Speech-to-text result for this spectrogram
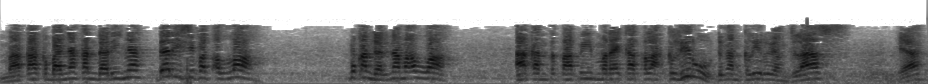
maka kebanyakan darinya dari sifat Allah, bukan dari nama Allah. Akan tetapi mereka telah keliru dengan keliru yang jelas, ya.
